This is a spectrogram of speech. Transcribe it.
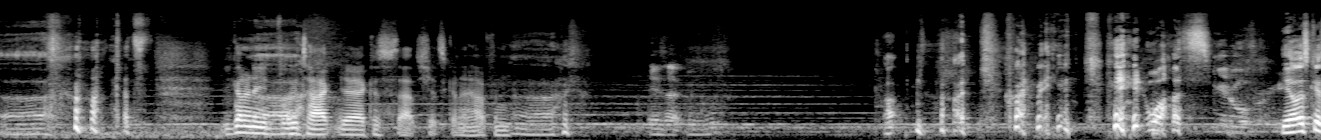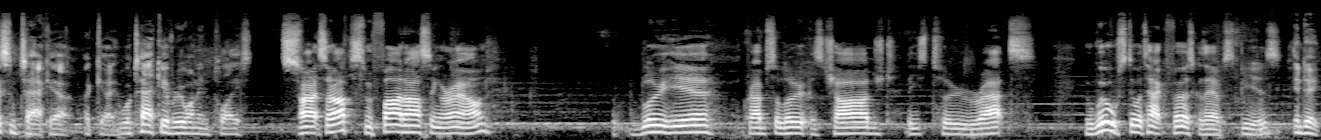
Uh, That's you're gonna need blue Uh. tack, yeah, because that shit's gonna happen. uh, Is that good enough? uh, I mean, it was. Get over it. Yeah, let's get some tack out. Okay, we'll tack everyone in place. All right, so after some fart assing around, blue here, crab salute has charged these two rats, who will still attack first because they have spears, Indeed.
